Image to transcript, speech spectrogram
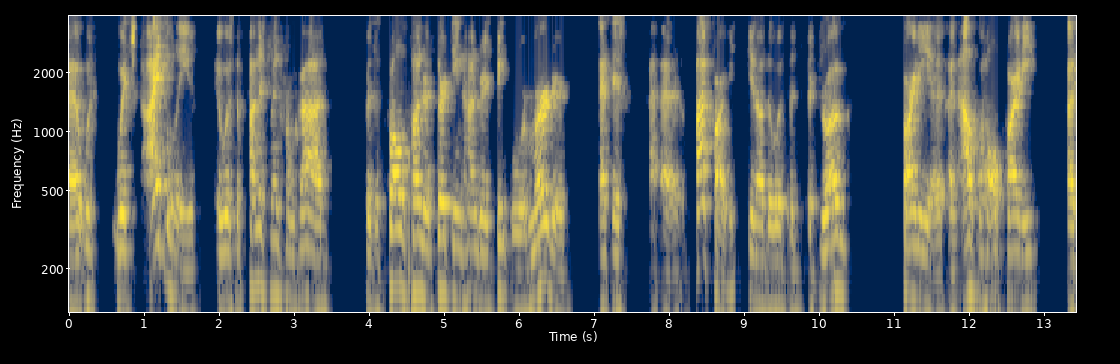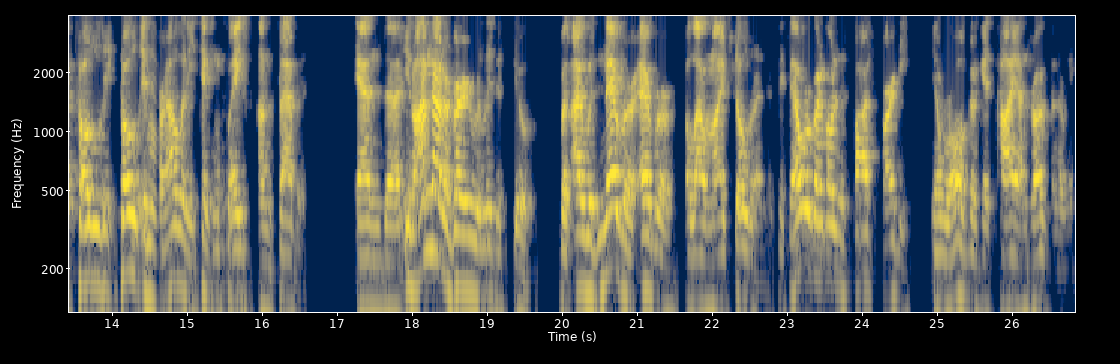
uh, with, which I believe it was the punishment from God for the 1,200, 1,300 people were murdered at this uh, uh, pot party. You know, there was a, a drug party, a, an alcohol party, a totally total immorality taking place on the Sabbath. And uh, you know, I'm not a very religious Jew, but I would never ever allow my children if they say, "Oh, we're going to go to this party," you know, we're all going to get high on drugs and everything.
